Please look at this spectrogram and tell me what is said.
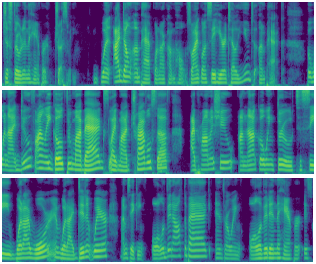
just throw it in the hamper, trust me. When I don't unpack when I come home. So I ain't to sit here and tell you to unpack. But when I do finally go through my bags, like my travel stuff, I promise you, I'm not going through to see what I wore and what I didn't wear. I'm taking all of it out the bag and throwing all of it in the hamper. It's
